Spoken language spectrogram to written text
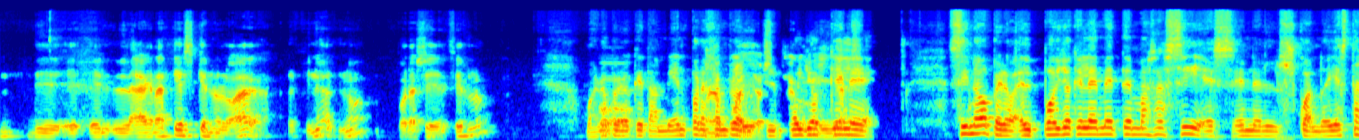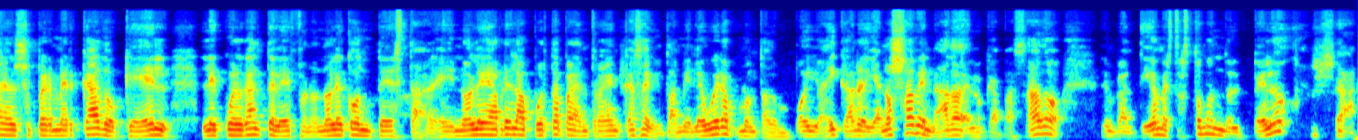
eh, eh, la gracia es que no lo haga al final, ¿no? Por así decirlo. Bueno, pero que también, por ejemplo, el pollo que le, Sí, no, pero el pollo que le mete más así es en el, cuando ella está en el supermercado, que él le cuelga el teléfono, no le contesta, eh, no le abre la puerta para entrar en casa. Yo también le hubiera montado un pollo ahí, claro, ya no sabe nada de lo que ha pasado. En plan, tío, ¿me estás tomando el pelo? O sea,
